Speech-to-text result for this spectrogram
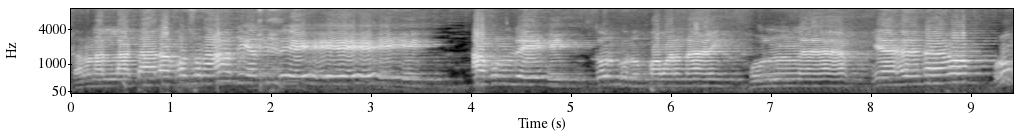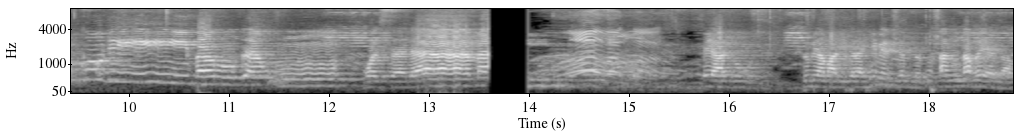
কারণ আল্লাহ তাআলা ঘোষণা দিয়ে দিছে আগুন রে, তোর কোনো পাওয়ার নাই। রুকুনি তুমি আমার ইব্রাহিমের জন্য ঠান্ডা হয়ে যাও।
